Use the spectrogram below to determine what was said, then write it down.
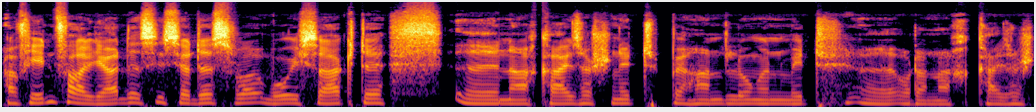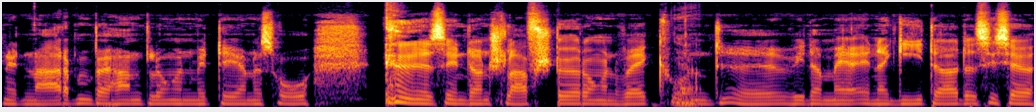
Auf jeden Fall, ja, das ist ja das, wo ich sagte, äh, nach Kaiserschnittbehandlungen mit äh, oder nach Kaiserschnittnarbenbehandlungen mit DMSO sind dann Schlafstörungen weg ja. und äh, wieder mehr Energie da. Das ist ja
